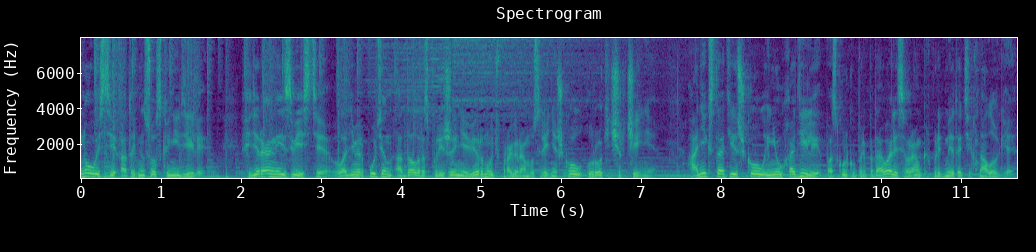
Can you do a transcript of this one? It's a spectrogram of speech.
Новости от Одинцовской недели. Федеральное известие. Владимир Путин отдал распоряжение вернуть в программу средних школ уроки черчения. Они, кстати, из школ и не уходили, поскольку преподавались в рамках предмета технология.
